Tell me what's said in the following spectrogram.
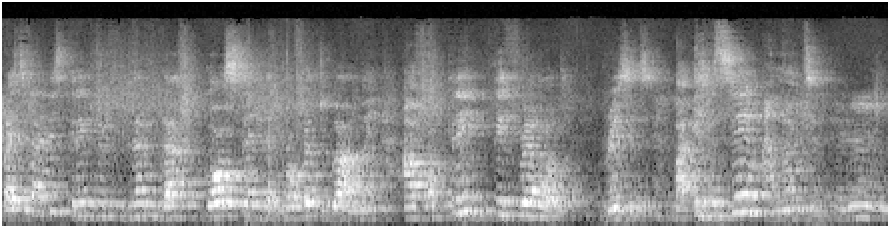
But see that these three people that God sent the prophet to go and anoint are for three different what? reasons. But it's the same anointing. Mm-hmm.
